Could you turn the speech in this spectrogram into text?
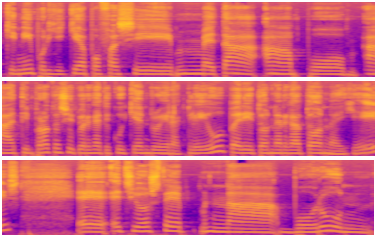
κοινή υπουργική απόφαση μετά από την πρόταση του Εργατικού Κέντρου Ηρακλείου περί των εργατών Αγής, ε, έτσι ώστε να μπορούν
